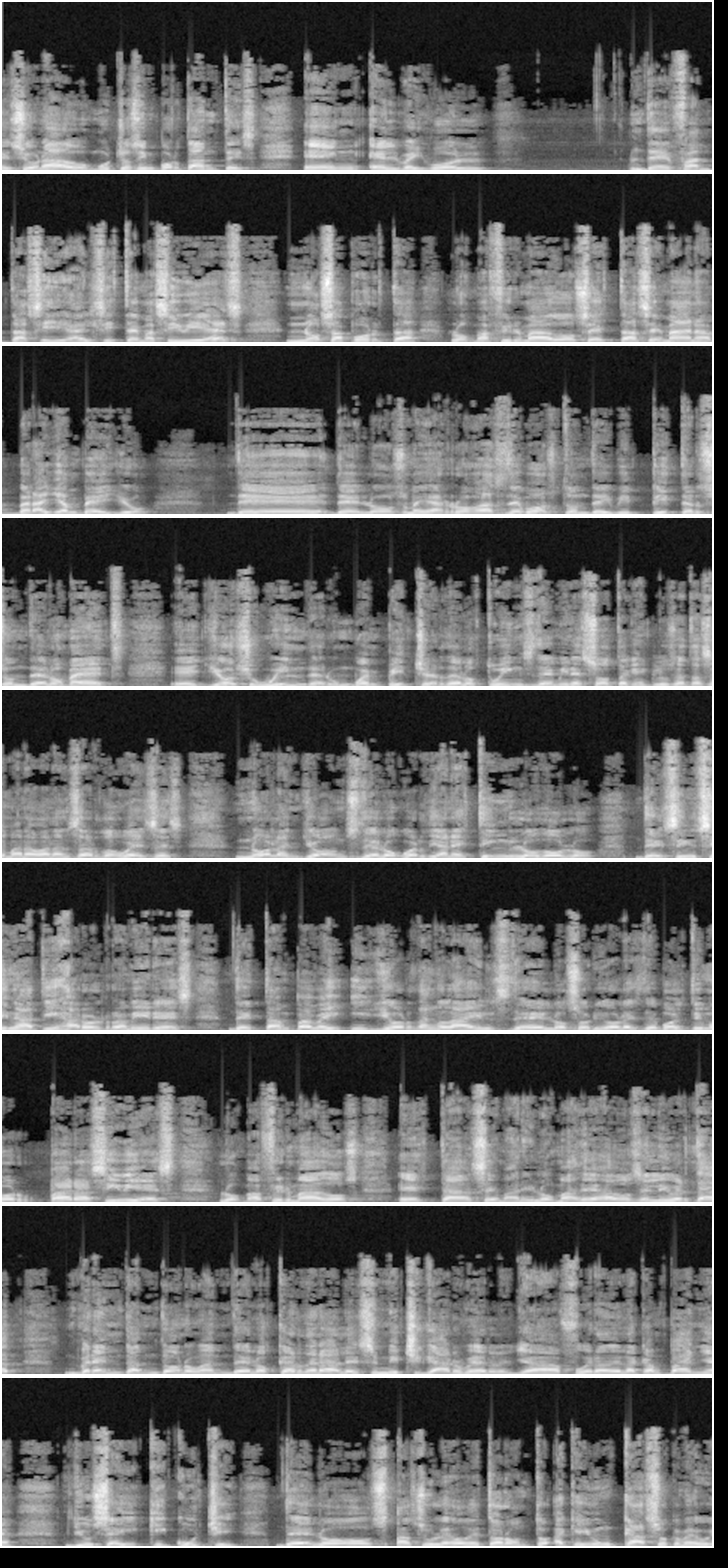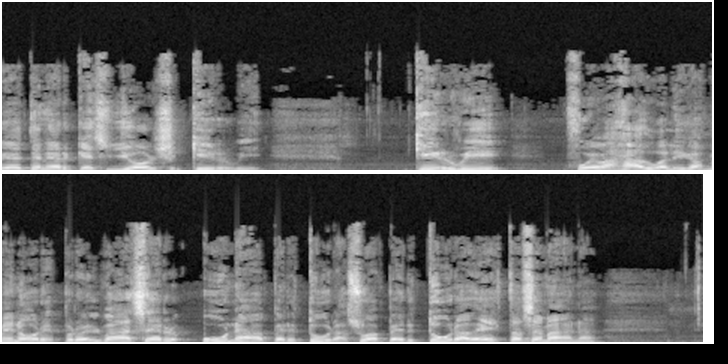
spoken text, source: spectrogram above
muchos importantes en el béisbol de fantasía. El sistema CBS nos aporta los más firmados esta semana. Brian Bello, de, de, los Medias Rojas de Boston, David Peterson de los Mets, eh, Josh Winder, un buen pitcher de los Twins de Minnesota, que incluso esta semana va a lanzar dos veces, Nolan Jones de los Guardianes, Tim Lodolo de Cincinnati, Harold Ramírez de Tampa Bay y Jordan Lyles de los Orioles de Baltimore para CBS, los más firmados esta semana. Y los más dejados en libertad, Brendan Donovan de los Cardenales, Mitch Garber, ya fuera de la campaña, Yusei Kikuchi de los Azulejos de Toronto, aquí hay un caso que me voy a detener que es George Kirby. Kirby fue bajado a ligas menores, pero él va a hacer una apertura. Su apertura de esta semana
